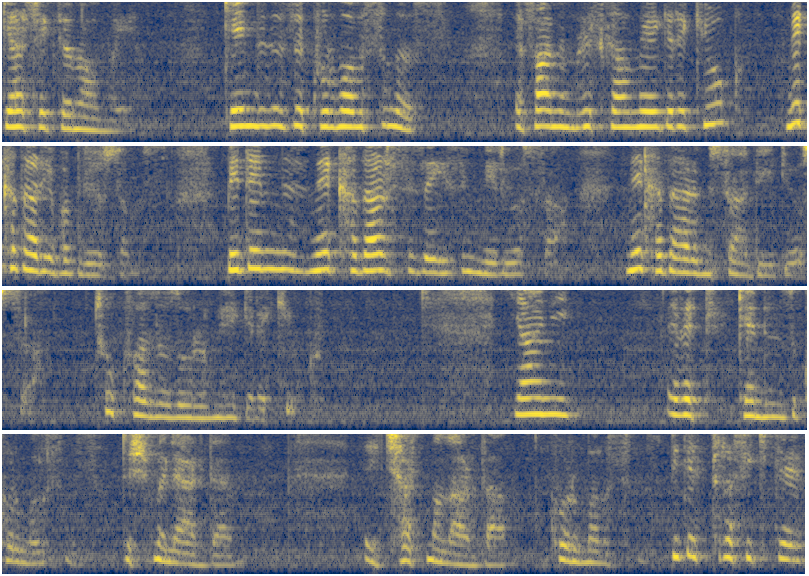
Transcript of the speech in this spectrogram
Gerçekten almayın. Kendinizi kurmalısınız. Efendim risk almaya gerek yok. Ne kadar yapabiliyorsanız. Bedeniniz ne kadar size izin veriyorsa, ne kadar müsaade ediyorsa çok fazla zorlamaya gerek yok. Yani evet kendinizi korumalısınız. Düşmelerden, e, çarpmalardan korumalısınız. Bir de trafikte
